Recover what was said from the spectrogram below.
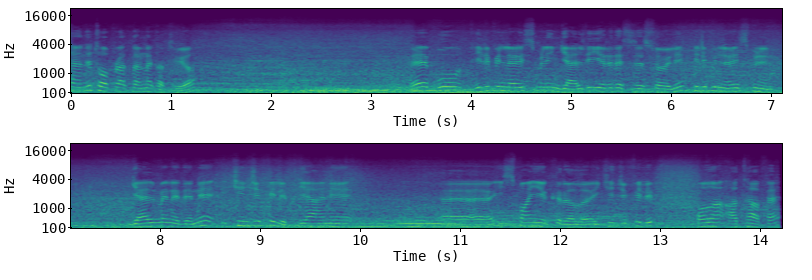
kendi topraklarına katıyor. Ve bu Filipinler isminin geldiği yeri de size söyleyeyim. Filipinler isminin gelme nedeni 2. Filip yani e, İspanya kralı 2. Filip ona athafen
